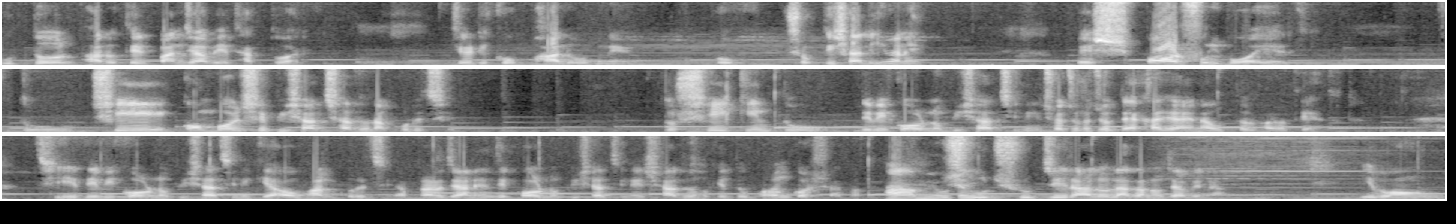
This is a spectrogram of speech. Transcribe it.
উত্তর ভারতের পাঞ্জাবে থাকতো আর কি। ছেলেটি খুব ভালো মানে খুব শক্তিশালী মানে বেশ পাওয়ারফুল বয় আর কি। তো সে কম বয়সে পিসাজ সাধনা করেছে। তো সে কিন্তু দেবী কর্ণপিসাচিনী সচরাচর দেখা যায় না উত্তর ভারতে সে দেবী কর্ণপিসাচিনীকে আহ্বান করেছে। আপনারা জানেন যে কর্ণপিসাচিনীর সাধন কিন্তু ভয়ঙ্কর সাধন। হ্যাঁ সূর্যের আলো লাগানো যাবে না। এবং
